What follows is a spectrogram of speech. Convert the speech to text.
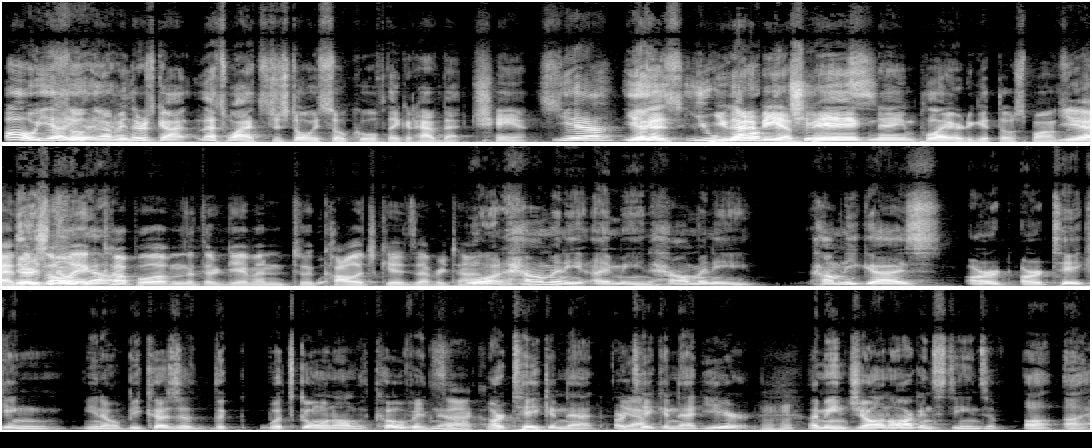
Oh yeah, so yeah, yeah. I mean, there's got that's why it's just always so cool if they could have that chance. Yeah, yeah, because you you, got to be a chance. big name player to get those sponsors. yeah, There's there's, no only doubt. a couple of them that they're given to college kids every time. Well, and how many? I mean, how many? How many guys are are taking? You know, because of the what's going on with COVID Exactly. now, are taking that are Yeah. taking that year. Mm-hmm. I mean, John Augenstein's a, a, a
